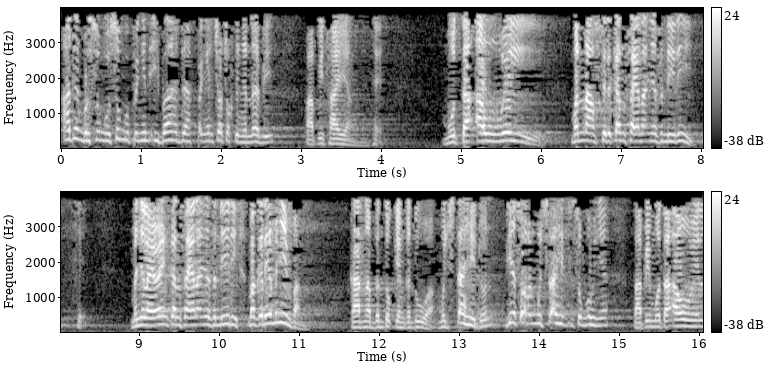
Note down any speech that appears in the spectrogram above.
ada yang bersungguh-sungguh pengen ibadah, pengen cocok dengan Nabi tapi sayang. Muta'awil menafsirkan seenaknya sendiri. Menyelewengkan seenaknya sendiri, maka dia menyimpang. Karena bentuk yang kedua, mujtahidun, dia seorang mujtahid sesungguhnya, tapi muta'awil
